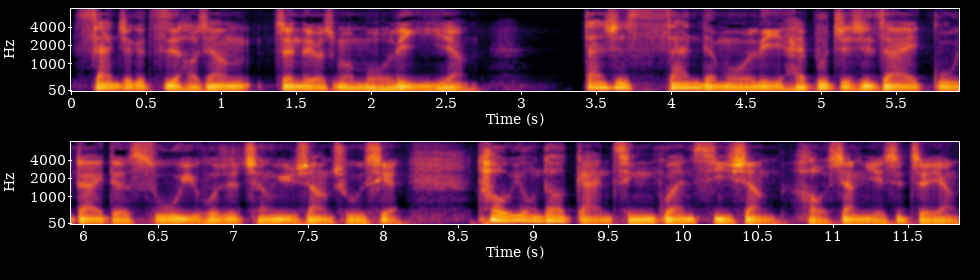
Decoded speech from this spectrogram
三这个字好像真的有什么魔力一样。但是三的魔力还不只是在古代的俗语或是成语上出现，套用到感情关系上，好像也是这样。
